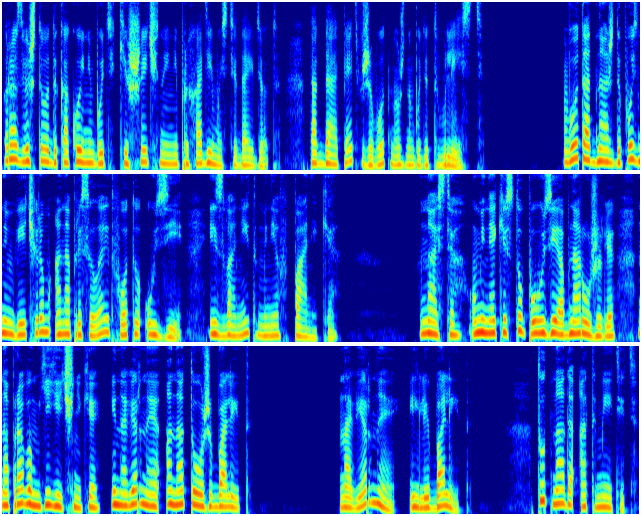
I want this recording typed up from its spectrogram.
разве что до какой-нибудь кишечной непроходимости дойдет. Тогда опять в живот нужно будет влезть. Вот однажды поздним вечером она присылает фото УЗИ и звонит мне в панике. «Настя, у меня кисту по УЗИ обнаружили на правом яичнике, и, наверное, она тоже болит». «Наверное» или «болит»? Тут надо отметить,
